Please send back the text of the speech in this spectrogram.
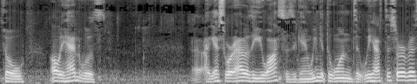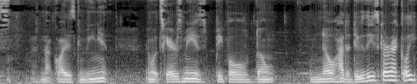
So all we had was, uh, I guess we're out of the Yuasas again. We can get the ones that we have to service. It's not quite as convenient. And what scares me is people don't know how to do these correctly.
